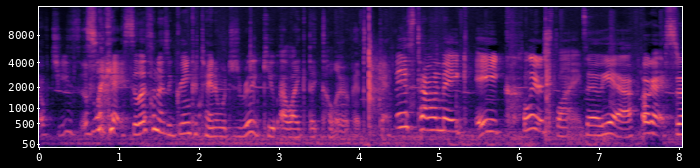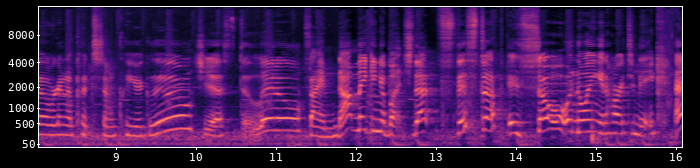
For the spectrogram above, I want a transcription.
Oh, Jesus. Okay, so this one has a green container, which is really cute. I like the color of it. Okay, this time I'm gonna make a clear slime. So yeah. Okay, so we're gonna put some clear glue, just a little. So I'm not making a bunch. That's, this stuff is so annoying and hard to make. And then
